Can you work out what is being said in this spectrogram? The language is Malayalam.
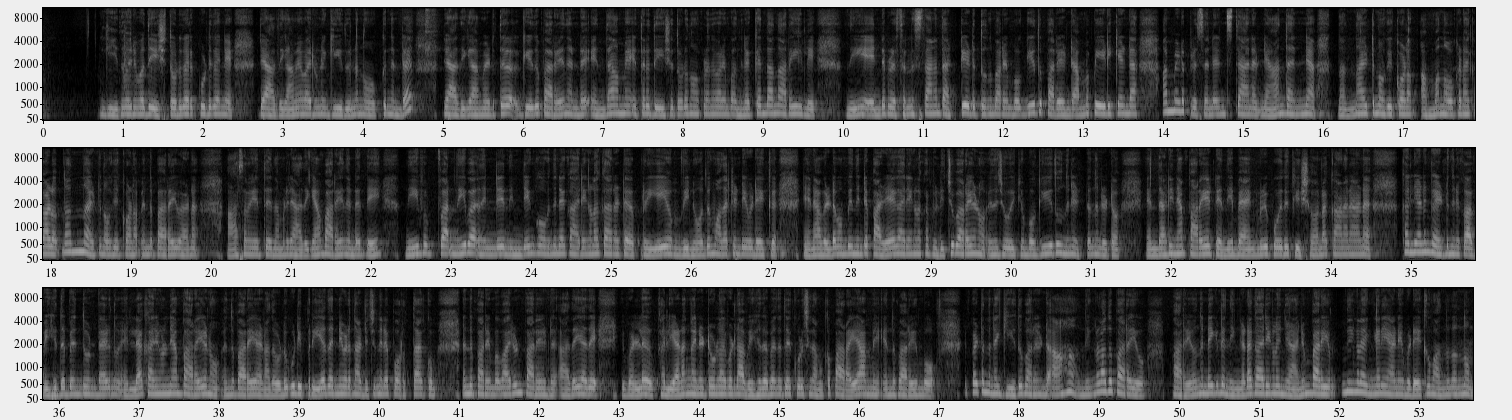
ഗീത വരുമ്പോൾ ദേഷ്യത്തോട് തര- തന്നെ. രാധികാമ്മ വരുന്നു ഗീതുവിനെ നോക്കുന്നുണ്ട്. രാധികാമ്മ അടുത്ത് ഗീതു പറയുന്നുണ്ട് എന്താ അമ്മ എത്ര ദേഷ്യത്തോട് നോക്കണമെന്ന് പറയുമ്പോൾ അതിനൊക്കെ എന്താണെന്ന് അറിയില്ലേ? നീ എന്റെ പ്രസിഡന്റ് സ്ഥാനം തട്ടിയെടുത്തു എന്ന് പറയുമ്പോൾ ഗീതു പറയണ്ട അമ്മ പേടിക്കേണ്ട. അമ്മയുടെ പ്രസിഡന്റ് സ്ഥാനം ഞാൻ തന്നെ. നന്നായിട്ട് നോക്കിക്കോളാം. അമ്മ നോക്കണേക്കാളും നന്നായിട്ട് നോക്കിക്കോളാം എന്ന് പറയുവാണ്. ആ സമയത്ത് നമ്മുടെ രാധികാമ്മ പറയുന്നുണ്ട് ദേ നീ നീ നിന്റെ നിന്റെയും ഗോവിന്ദന്റെ കാര്യങ്ങളൊക്കെ അറിഞ്ഞിട്ട് പ്രിയയും വിനോദും വന്നിട്ടുണ്ട് ഇവിടേക്ക്. ഞാൻ അവരുടെ മുമ്പിൽ നിന്റെ പഴയ കാര്യങ്ങളൊക്കെ വിളിച്ചു പറയണോ? എന്ന് ചോദിക്കുമ്പോൾ ഗീതു ഒന്നിനെ ഇട്ടുന്നുണ്ട് കേട്ടോ എന്താണ് ഞാൻ പറയട്ടെ നീ ബാംഗ്ലൂരിൽ പോയത് കിഷോറിനെ കാണാനാണ്. കല്യാണം കഴിഞ്ഞിട്ട് നിനക്ക് അവിഹിത ബന്ധം ഉണ്ടായിരുന്നു. എല്ലാ കാര്യങ്ങളും ഞാൻ പറയണോ എന്ന് പറയുകയാണ് അതോടുകൂടി പ്രിയ തന്നെ ഇവിടെ നടിച്ചു നിന്നെ പുറത്താക്കും എന്ന് പറയുമ്പോൾ വരുൺ പറയുന്നുണ്ട് അതെ അതെ ഇവളുടെ കല്യാണം കഴിഞ്ഞിട്ടുള്ള ഇവളുടെ അവിഹിത ബന്ധത്തെക്കുറിച്ച് നമുക്ക് പറയാമേ എന്ന് പറയുമ്പോൾ പെട്ടെന്ന് തന്നെ ഗീതു പറയുന്നുണ്ട് ആഹാ നിങ്ങളത് പറയോ? പറയുമെന്നുണ്ടെങ്കിൽ നിങ്ങളുടെ കാര്യങ്ങൾ ഞാനും പറയും. നിങ്ങൾ എങ്ങനെയാണ് ഇവിടേക്ക് വന്നതെന്നും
